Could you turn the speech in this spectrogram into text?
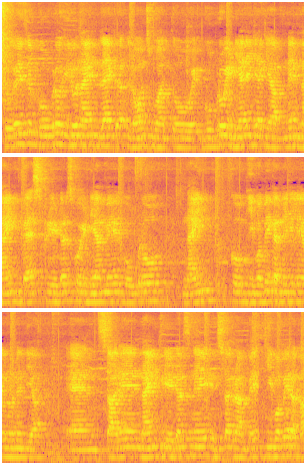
सो गई जब GoPro Hero 9 ब्लैक लॉन्च हुआ तो GoPro इंडिया ने क्या किया? अपने नाइन बेस्ट क्रिएटर्स को इंडिया में GoPro 9 को गिव अवे करने के लिए उन्होंने दिया। एंड सारे नाइन क्रिएटर्स ने इंस्टाग्राम पे गिव अवे रखा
